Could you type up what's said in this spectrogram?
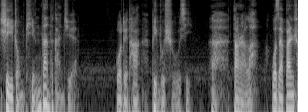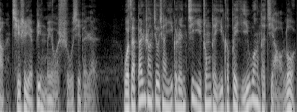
是一种平淡的感觉。我对他并不熟悉。啊，当然了，我在班上其实也并没有熟悉的人。我在班上就像一个人记忆中的一个被遗忘的角落，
